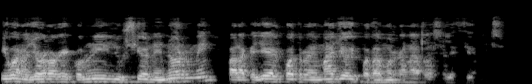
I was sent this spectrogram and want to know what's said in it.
Y bueno, yo creo que con una ilusión enorme para que llegue el 4 de mayo y podamos ganar las elecciones.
